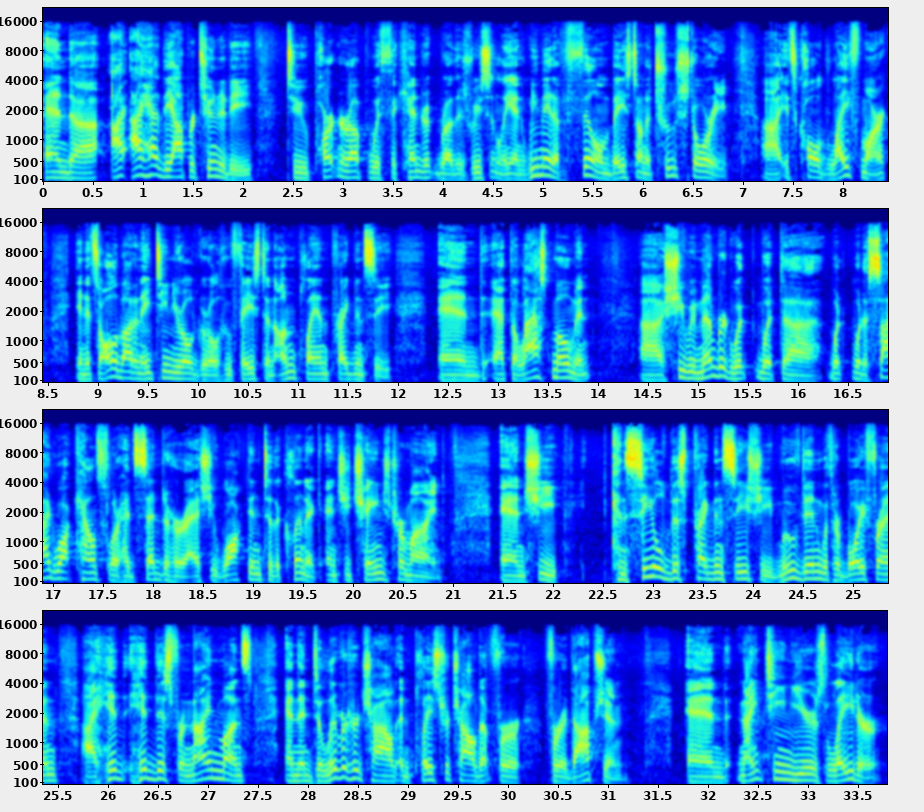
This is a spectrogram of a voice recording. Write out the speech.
And uh, I, I, had the opportunity to partner up with the Kendrick brothers recently, and we made a film based on a true story. Uh, it's called Lifemark, and it's all about an 18 year old girl who faced an unplanned pregnancy. And at the last moment, uh, she remembered what, what, uh, what, what a sidewalk counselor had said to her as she walked into the clinic, and she changed her mind. And she concealed this pregnancy. She moved in with her boyfriend, uh, hid, hid this for nine months, and then delivered her child and placed her child up for, for adoption. And 19 years later,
